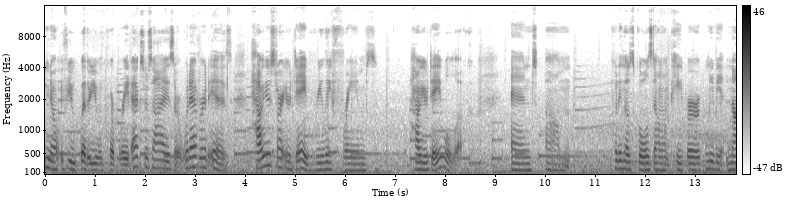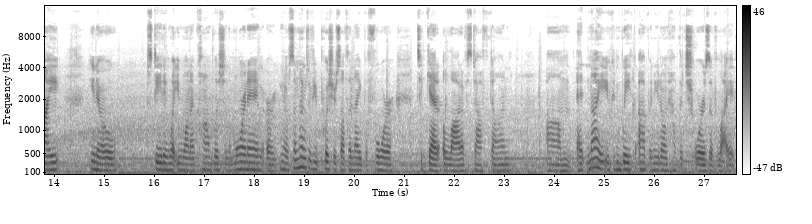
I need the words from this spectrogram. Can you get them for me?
you know, if you whether you incorporate exercise or whatever it is, how you start your day really frames how your day will look. And um, putting those goals down on paper, maybe at night, you know, stating what you want to accomplish in the morning, or you know, sometimes if you push yourself the night before to get a lot of stuff done, um, at night you can wake up and you don't have the chores of life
